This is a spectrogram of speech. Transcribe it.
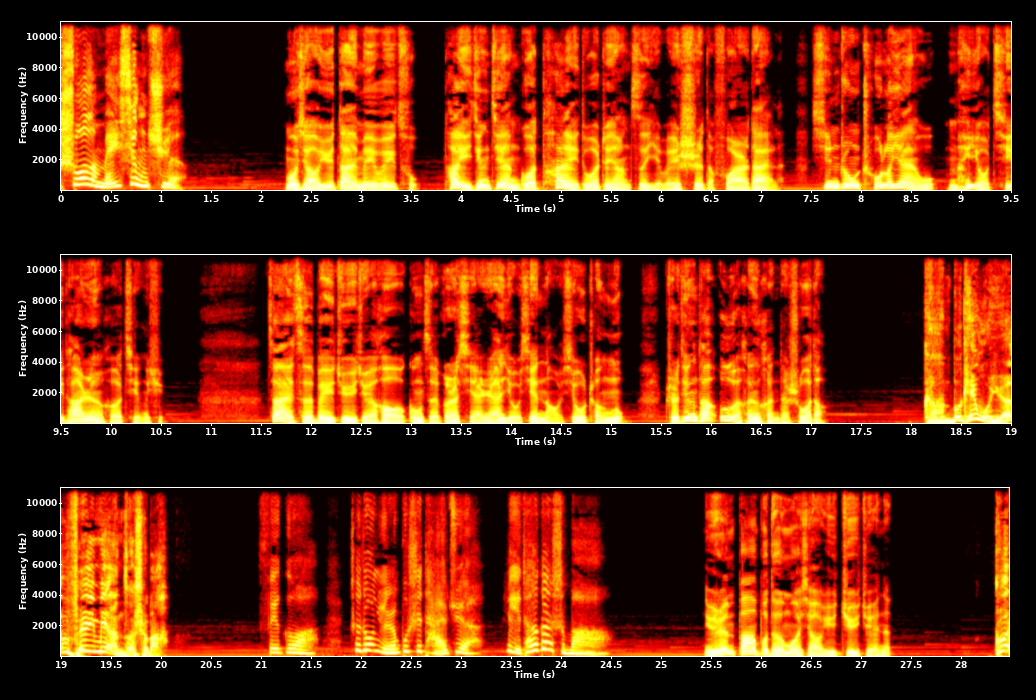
说了没兴趣。莫小鱼黛眉微蹙，他已经见过太多这样自以为是的富二代了，心中除了厌恶，没有其他任何情绪。再次被拒绝后，公子哥显然有些恼羞成怒。只听他恶狠狠地说道：“敢不给我袁飞面子是吧？飞哥，这种女人不识抬举，理她干什么？”女人巴不得莫小鱼拒绝呢。滚！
